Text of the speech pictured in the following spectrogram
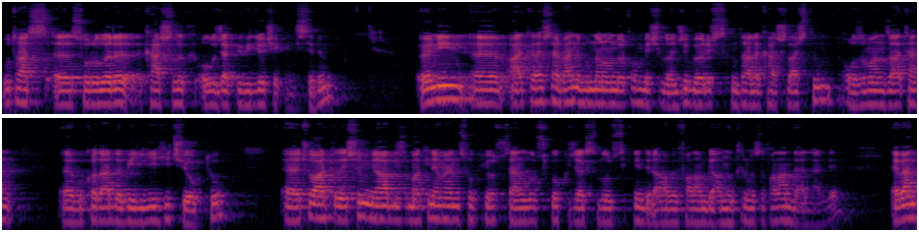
bu tarz e, soruları karşılık olacak bir video çekmek istedim. Örneğin e, arkadaşlar ben de bundan 14-15 yıl önce böyle sıkıntılarla karşılaştım. O zaman zaten e, bu kadar da bilgi hiç yoktu. E, çoğu arkadaşım ya biz makine mühendisi okuyoruz sen lojistik okuyacaksın lojistik nedir abi falan bir anlatır mısın falan derlerdi. E, ben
